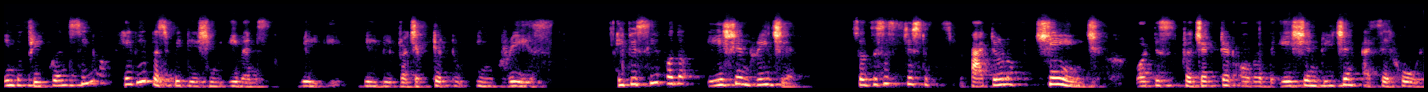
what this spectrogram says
in the frequency of heavy precipitation events will, will be projected to increase. If you see for the Asian region, so this is just a pattern of change, what is projected over the Asian region as a whole.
